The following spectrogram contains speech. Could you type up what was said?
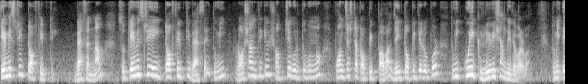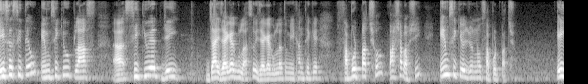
chemistry top fifty ব্যাসের নাম। সো কেমিস্ট্রি এই টপ ফিফটি ব্যাসে তুমি রসায়ন থেকে সবচেয়ে গুরুত্বপূর্ণ পঞ্চাশটা টপিক পাবা, যেই টপিকের উপর তুমি কুইক রিভিশন দিতে পারবা। তুমি এইচএসসিতেও এমসিকিউ প্লাস সিকিউ এর যেই যাই জায়গাগুলো আছে, ওই জায়গাগুলো তুমি এখান থেকে সাপোর্ট পাচ্ছ। পাশাপাশি এমসিকিউ এর জন্য সাপোর্ট পাচ্ছ। এই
